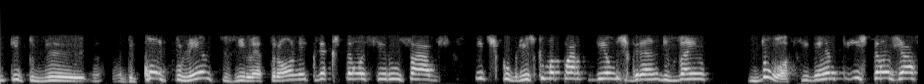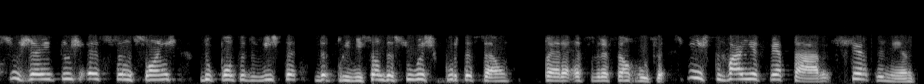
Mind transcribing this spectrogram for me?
que tipo de, de componentes eletrónicos é que estão a ser usados. E descobriu-se que uma parte deles grande vem do Ocidente e estão já sujeitos a sanções do ponto de vista da proibição da sua exportação para a Federação Russa. Isto vai afetar, certamente,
